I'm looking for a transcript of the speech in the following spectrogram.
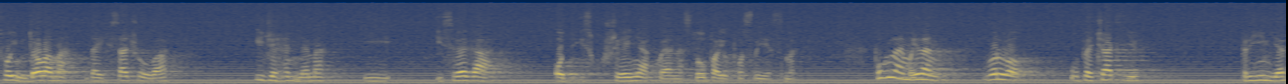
svojim dovama da ih sačuva i džehennema i, i svega od iskušenja koja nastupaju poslije smrti. Pogledajmo jedan vrlo upečatljiv primjer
